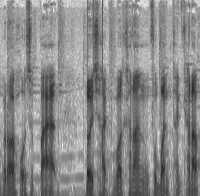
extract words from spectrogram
2568 โดยชายผู้ว่าครั่งฟุตบอลไทยครับ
